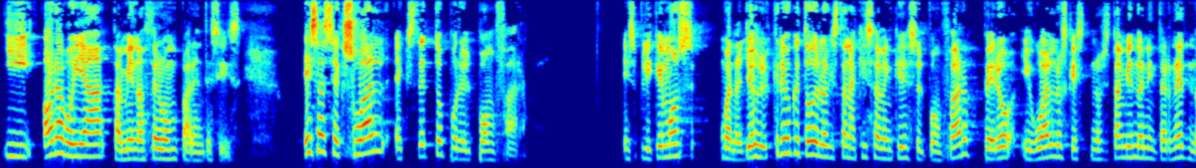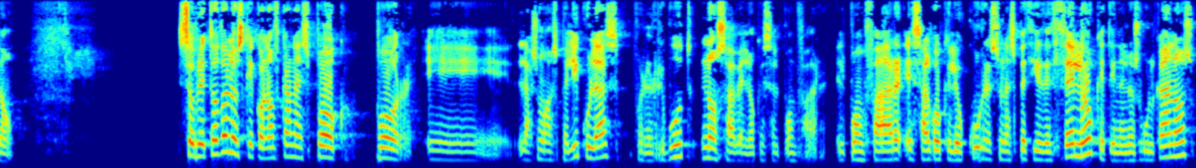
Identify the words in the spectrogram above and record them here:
Y ahora voy a también hacer un paréntesis. Es asexual excepto por el ponfar. Expliquemos, bueno, yo creo que todos los que están aquí saben qué es el ponfar, pero igual los que nos están viendo en Internet no. Sobre todo los que conozcan a Spock por eh, las nuevas películas, por el reboot, no saben lo que es el ponfar. El ponfar es algo que le ocurre, es una especie de celo que tienen los vulcanos,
